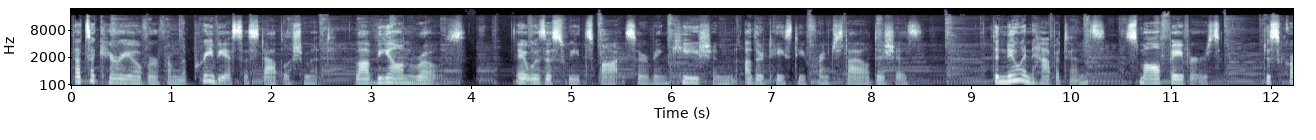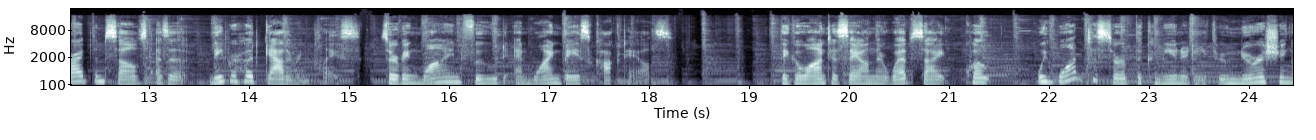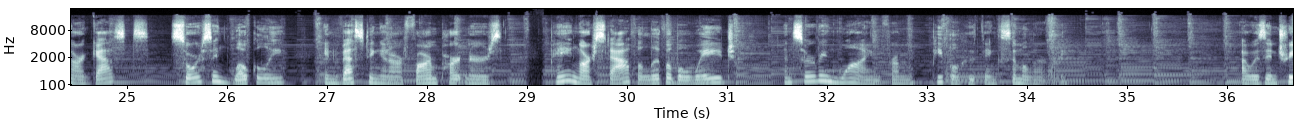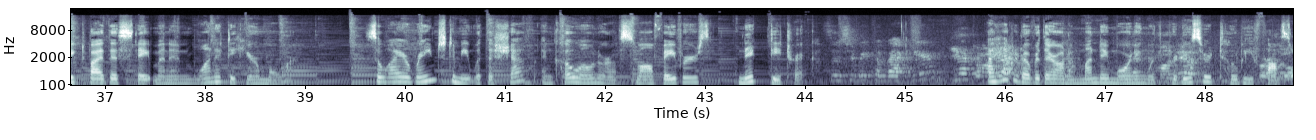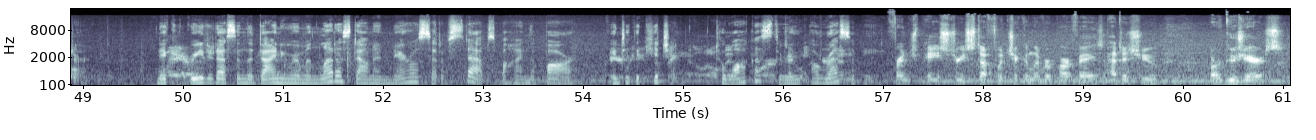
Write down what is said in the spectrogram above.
That's a carryover from the previous establishment, La Viande Rose. It was a sweet spot serving quiche and other tasty French style dishes. The new inhabitants, Small Favors, describe themselves as a neighborhood gathering place serving wine, food, and wine-based cocktails. They go on to say on their website, quote, "We want to serve the community through nourishing our guests, sourcing locally, investing in our farm partners, paying our staff a livable wage, and serving wine from people who think similarly." I was intrigued by this statement and wanted to hear more. So I arranged to meet with the chef and co owner of Small Favors, Nick Detrich. So should we come back here? I headed over there on a Monday morning with producer Toby Foster. Nick greeted us in the dining room and led us down a narrow set of steps behind the bar into the kitchen to walk us through a recipe. French pastry stuffed with chicken liver parfaits, pâte choux, or gougères.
